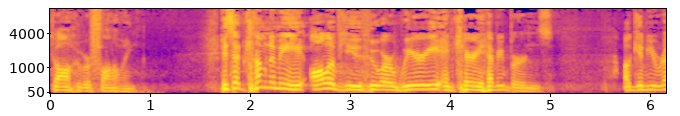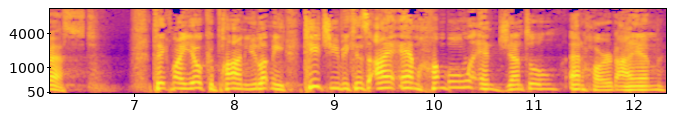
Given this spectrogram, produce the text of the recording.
to all who were following. He said, Come to me, all of you who are weary and carry heavy burdens. I'll give you rest. Take my yoke upon you. Let me teach you because I am humble and gentle at heart. I am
